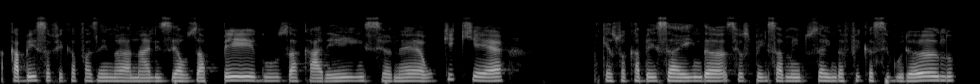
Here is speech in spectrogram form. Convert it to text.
a cabeça fica fazendo a análise aos apegos, à carência, né, o que que é que a sua cabeça ainda seus pensamentos ainda fica segurando,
